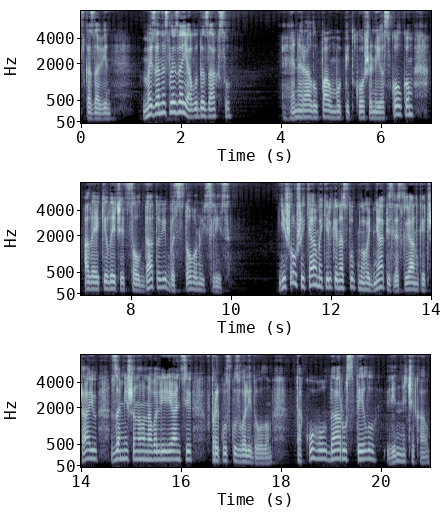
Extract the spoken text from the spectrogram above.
сказав він, ми занесли заяву до ЗАГСу. Генерал упав, мов підкошений осколком, але який личить солдатові без стогону й сліз. Дійшовши тями тільки наступного дня після склянки чаю, замішаного на валіріанці в прикуску з валідолом, такого удару стилу він не чекав.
